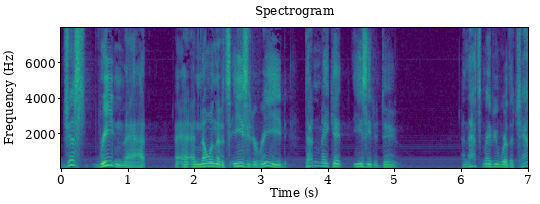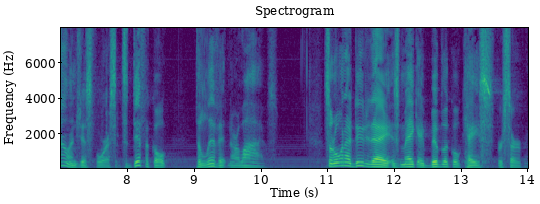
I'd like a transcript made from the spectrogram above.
Just reading that and knowing that it's easy to read doesn't make it easy to do. And that's maybe where the challenge is for us. It's difficult to live it in our lives. So, what I do today is make a biblical case for serving.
